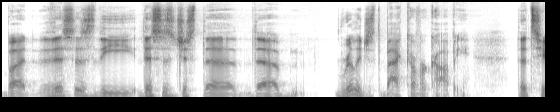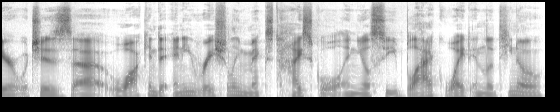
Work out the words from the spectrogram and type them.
But this is the this is just the the really just the back cover copy that's here, which is uh, walk into any racially mixed high school and you'll see black, white, and Latino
